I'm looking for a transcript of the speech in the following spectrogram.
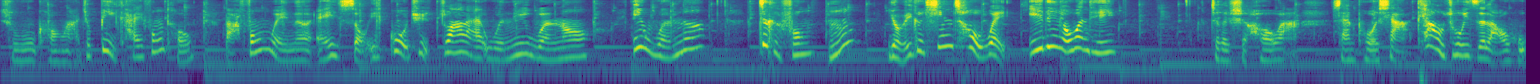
孙悟空啊，就避开风头，把风尾呢，哎，手一过去抓来闻一闻哦。一闻呢，这个风，嗯，有一个腥臭味，一定有问题。这个时候啊，山坡下跳出一只老虎。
